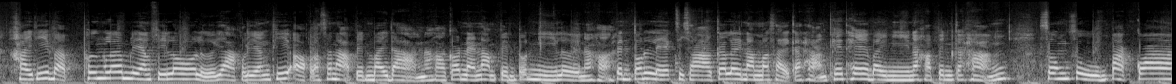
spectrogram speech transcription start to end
ๆ ใครที่แบบเพิ่งเริ่มเลี้ยงฟิโล หรืออยากเลี้ยงที่ออกลักษณะเป็นใบด่างนะคะ ก็แนะนำเป็นต้นนี้เลยนะคะ เป็นต้นเล็กสีชาก็เลยนำมาใส่กระถางเท่ๆใบนี้นะคะ เป็นกระถางทรงสูงปากกว้าง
